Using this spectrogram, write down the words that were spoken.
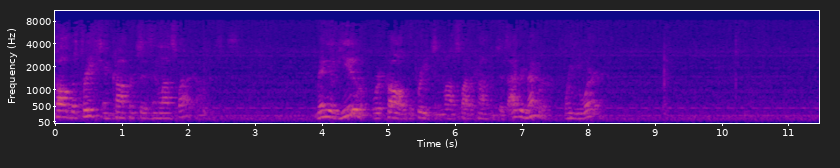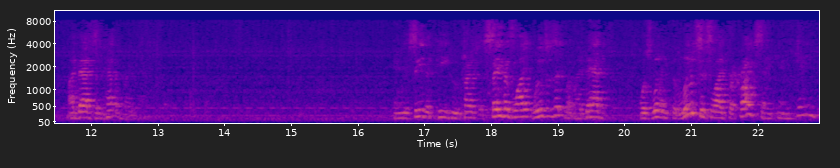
called to preach in conferences in Las Vegas conferences. Many of you were called to preach in Las Vegas conferences. I remember when you were. My dad's in heaven right now. And you see that he who tries to save his life loses it, but my dad was willing to lose his life for Christ's sake and gained it.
